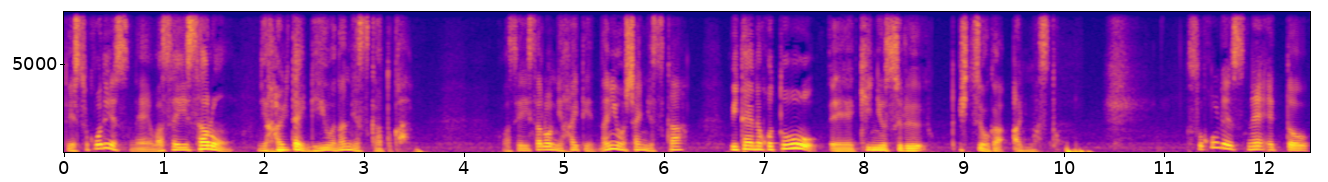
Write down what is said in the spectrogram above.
で、そこでですね、和製サロンに入りたい理由は何ですかとか、和製サロンに入って何をしたいんですか？みたいなことを、えー、記入する必要がありますと。そこですね、えっと、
